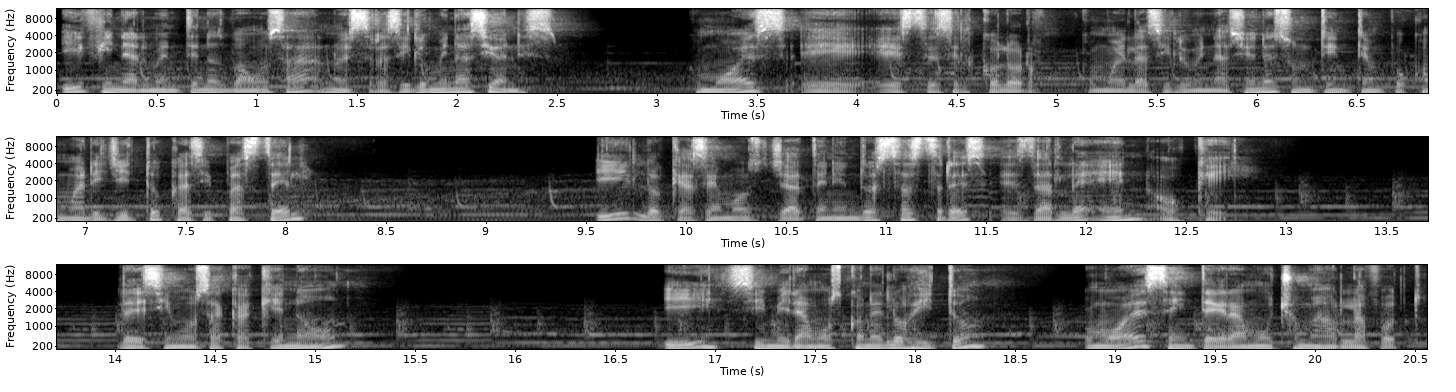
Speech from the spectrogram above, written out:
Y finalmente nos vamos a nuestras iluminaciones como es, eh, este es el color como de las iluminaciones, un tinte un poco amarillito, casi pastel. Y lo que hacemos ya teniendo estas tres es darle en OK. Le decimos acá que no. Y si miramos con el ojito, como es, se integra mucho mejor la foto.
